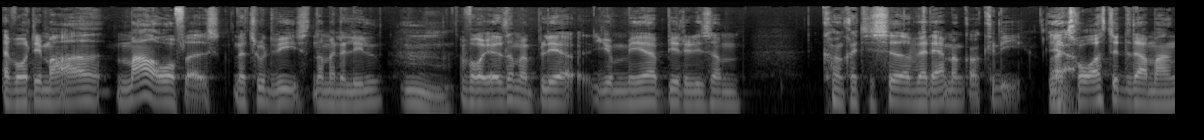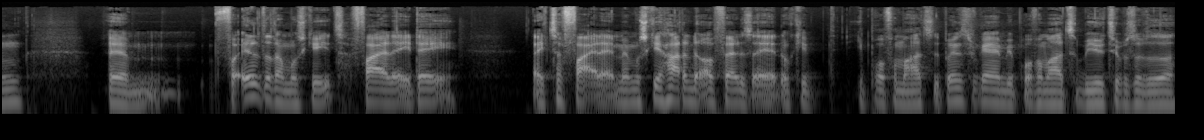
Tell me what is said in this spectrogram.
At hvor det er meget, meget overfladisk, naturligvis, når man er lille. Mm. Hvor jo ældre man bliver, jo mere bliver det ligesom konkretiseret, hvad det er, man godt kan lide. Og Ja. jeg tror også, det er det, der er mange øhm, forældre, der måske tager fejl af i dag, eller ikke tager fejl af, men måske har den der opfattelse af, at okay, I bruger for meget tid på Instagram, I bruger for meget tid på YouTube osv.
